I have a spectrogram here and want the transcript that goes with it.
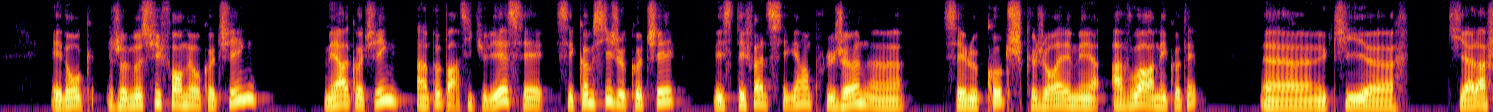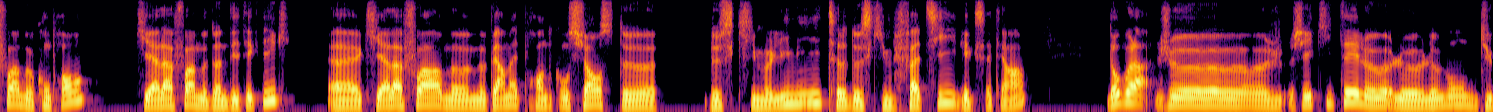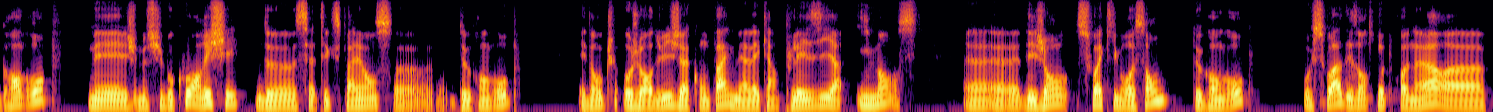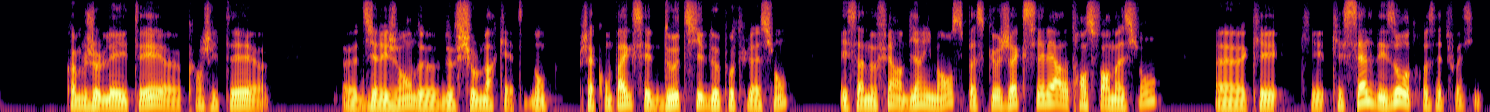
Et donc, je me suis formé au coaching, mais un coaching un peu particulier. C'est comme si je coachais les Stéphane Séguin plus jeunes. Euh, c'est le coach que j'aurais aimé avoir à mes côtés, euh, qui, euh, qui à la fois me comprend, qui à la fois me donne des techniques, qui à la fois me, me permet de prendre conscience de, de ce qui me limite, de ce qui me fatigue, etc. Donc voilà, j'ai quitté le, monde du grand groupe, mais je me suis beaucoup enrichi de cette expérience euh, de grand groupe. Et donc aujourd'hui, j'accompagne, mais avec un plaisir immense, euh, des gens soit qui me ressemblent, de grands groupes, ou soit des entrepreneurs, euh, comme je l'ai été quand j'étais dirigeant de, de Fuel Market. Donc j'accompagne ces deux types de populations et ça me fait un bien immense parce que j'accélère la transformation euh, qui, est, qui, est, qui, est, celle des autres cette fois-ci.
